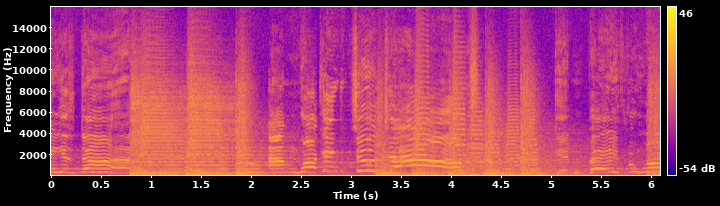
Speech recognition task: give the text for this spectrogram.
day is done. I'm working two jobs, getting paid for one.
